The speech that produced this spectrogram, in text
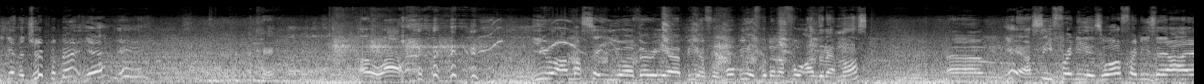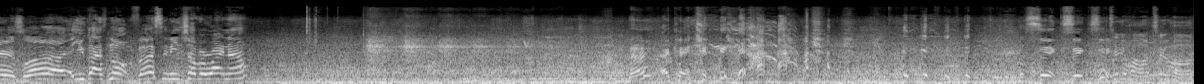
You get the drip a bit, yeah, yeah. yeah. Okay. Oh wow. you, I must say, you are very uh, beautiful. More beautiful than I thought under that mask. Um, yeah, I see Freddie as well. Freddy's there as well. Uh, are you guys not versing each other right now? No? Okay. sick, sick, sick. Too hard, too hard.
